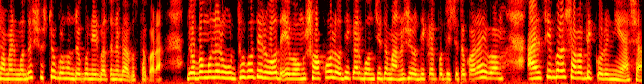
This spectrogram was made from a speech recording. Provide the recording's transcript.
সময়ের মধ্যে সুষ্ঠু গ্রহণযোগ্য নির্বাচনের ব্যবস্থা করা। দ্রব্যমূল্যের ঊর্ধ্বগতি রোধ এবং সকল অধিকার বঞ্চিত মানুষের অধিকার প্রতিষ্ঠিত করা এবং আইন শৃঙ্খলা স্বাভাবিক করে নিয়ে আসা।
